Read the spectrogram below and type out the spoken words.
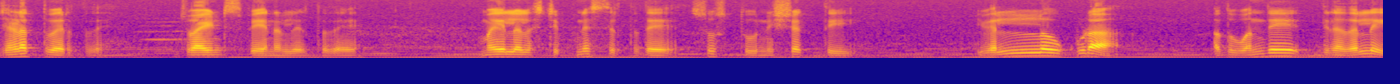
ಜಡತ್ವ ಇರ್ತದೆ. ಜಾಯಿಂಟ್ಸ್ ಪೇನಲ್ಲಿ ಇರ್ತದೆ. ಮೈಲೆಲ್ಲ ಸ್ಟಿಫ್ನೆಸ್ ಇರ್ತದೆ. ಸುಸ್ತು, ನಿಶಕ್ತಿ ಇವೆಲ್ಲವೂ ಕೂಡ ಅದು ಒಂದೇ ದಿನದಲ್ಲಿ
